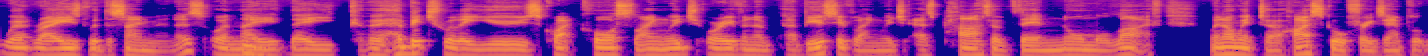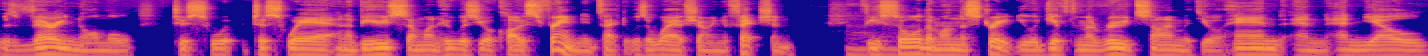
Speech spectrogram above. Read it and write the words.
weren't raised with the same manners, or they they habitually use quite coarse language or even ab- abusive language as part of their normal life. When I went to high school, for example, it was very normal to sw- to swear and abuse someone who was your close friend. In fact, it was a way of showing affection. If you Uh, saw them on the street, you would give them a rude sign with your hand and and yell,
